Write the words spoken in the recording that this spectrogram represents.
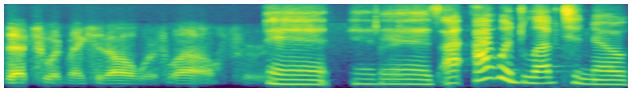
that's what makes it all worthwhile. For it it is. I, I would love to know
